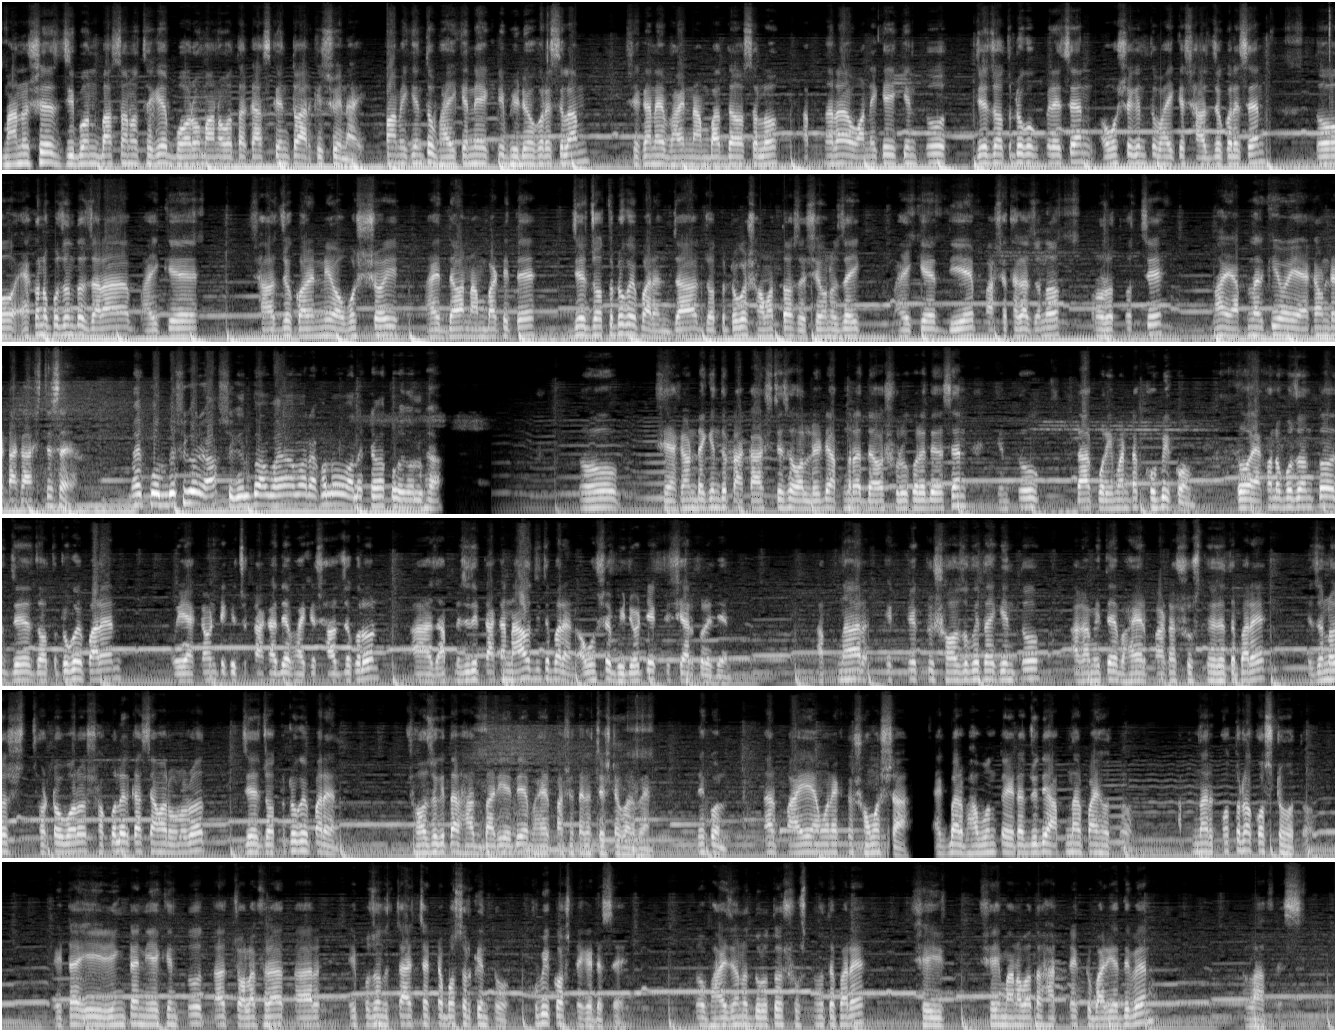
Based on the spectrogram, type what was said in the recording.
মানুষের জীবন বাঁচানো থেকে বড় মানবতার কাজ কিন্তু আর কিছুই নাই। আমি কিন্তু ভাইকে নিয়ে একটি ভিডিও করেছিলাম, সেখানে ভাইয়ের নাম্বার দেওয়া ছিল। আপনারা অনেকেই কিন্তু যে যতটুকু পেরেছেন, অবশ্যই কিন্তু ভাইকে সাহায্য করেছেন। তো এখনও পর্যন্ত যারা ভাইকে সাহায্য করেননি, অবশ্যই ভাইয়ের দেওয়া নাম্বারটিতে যে যতটুকুই পারেন, যা যতটুকু সামর্থ্য আছে, সে অনুযায়ী ভাইকে দিয়ে পাশে থাকার জন্য অনুরোধ করছে। ভাই, আপনার কি ওই অ্যাকাউন্টে টাকা আসতেছে? ভাই, কম বেশি করে আসছে, কিন্তু ভাই, আমার এখনও অনেক টাকা প্রয়োজন, ভাইয়া। তো সেই অ্যাকাউন্টে কিন্তু টাকা আসতেছে অলরেডি আপনারা দেওয়া শুরু করে দিয়েছেন, কিন্তু তার পরিমাণটা খুবই কম। তো এখনও পর্যন্ত যে যতটুকুই পারেন, ওই অ্যাকাউন্টে কিছু টাকা দিয়ে ভাইকে সাহায্য করুন। আর আপনি যদি টাকা নাও দিতে পারেন, অবশ্যই ভিডিওটি একটু শেয়ার করে দিন। আপনার একটু একটু সহযোগিতায় কিন্তু আগামীতে ভাইয়ের পাটা সুস্থ হয়ে যেতে পারে। এজন্য ছোট বড় সকলের কাছে আমার অনুরোধ, যে যতটুকুই পারেন সহযোগিতার হাত বাড়িয়ে দিয়ে ভাইয়ের পাশে থাকার চেষ্টা করবেন। দেখুন, তার পায়ে এমন একটা সমস্যা। একবার ভাবুন তো, এটা যদি আপনার পায়ে হতো, আপনার কতটা কষ্ট হতো? এটা এই রিংটা নিয়ে কিন্তু তার চলাফেরা, তার এই পর্যন্ত চার, চারটা বছর কিন্তু খুবই কষ্টে কেটেছে। তো ভাই যেন দ্রুত সুস্থ হতে পারে, সেই সেই মানবতার হাতটা একটু বাড়িয়ে দেবেন। আল্লাহ হাফেজ।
